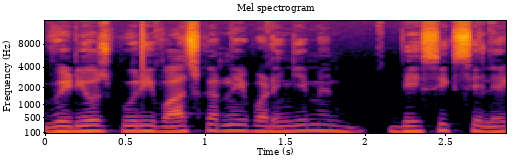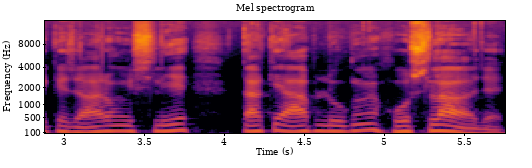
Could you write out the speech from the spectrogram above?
वीडियोस पूरी वॉच करनी पड़ेंगी। मैं बेसिक से लेके जा रहा हूँ इसलिए, ताकि आप लोगों में हौसला आ जाए।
